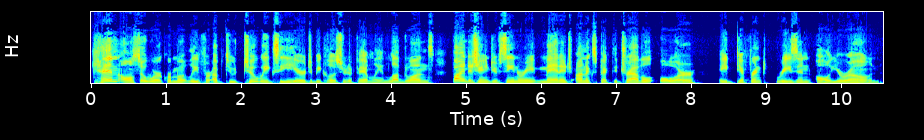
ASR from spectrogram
can also work remotely for up to two weeks a year to be closer to family and loved ones, find a change of scenery, manage unexpected travel, or a different reason all your own,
